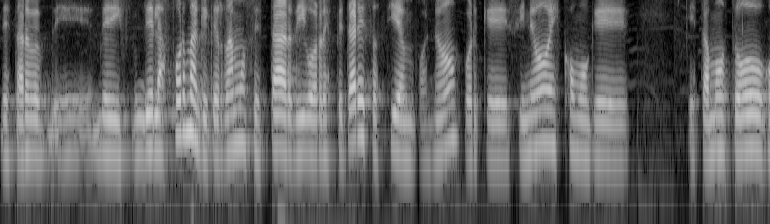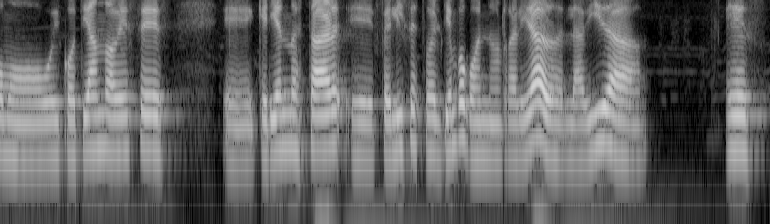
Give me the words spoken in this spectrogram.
estar de, la forma que querramos estar, digo, respetar esos tiempos, ¿no? Porque si no es como que estamos todo como boicoteando a veces eh, queriendo estar eh, felices todo el tiempo, cuando en realidad la vida es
